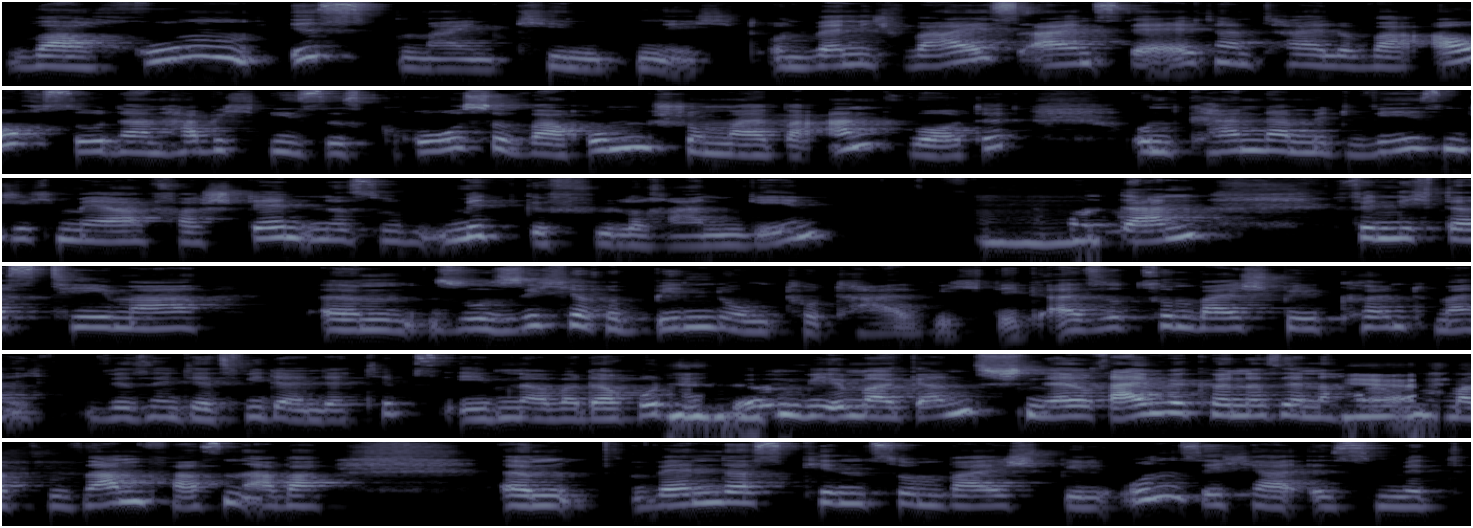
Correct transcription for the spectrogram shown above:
warum ist mein Kind nicht? Und wenn ich weiß, eins der Elternteile war auch so, dann habe ich dieses große Warum schon mal beantwortet und kann damit wesentlich mehr Verständnis und Mitgefühl rangehen. Mhm. Und dann finde ich das Thema ähm, so sichere Bindung total wichtig. Also zum Beispiel könnte man, ich, wir sind jetzt wieder in der Tippsebene, aber da rutscht irgendwie immer ganz schnell rein. Wir können das ja nachher ja. nochmal zusammenfassen. Aber ähm, wenn das Kind zum Beispiel unsicher ist mit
